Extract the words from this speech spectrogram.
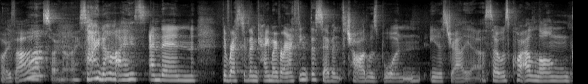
over. Oh, that's so nice. So nice. And then the rest of them came over, and I think the seventh child was born in Australia. So it was quite a long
